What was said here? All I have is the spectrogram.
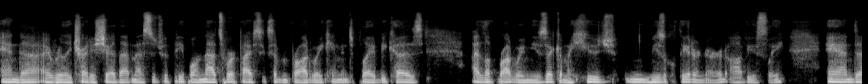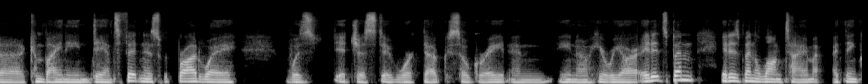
And uh, I really try to share that message with people. And that's where 567 Broadway came into play because I love Broadway music. I'm a huge musical theater nerd, obviously. And uh, combining dance fitness with Broadway was it just it worked out so great. And you know here we are. It, it's been it has been a long time. I think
